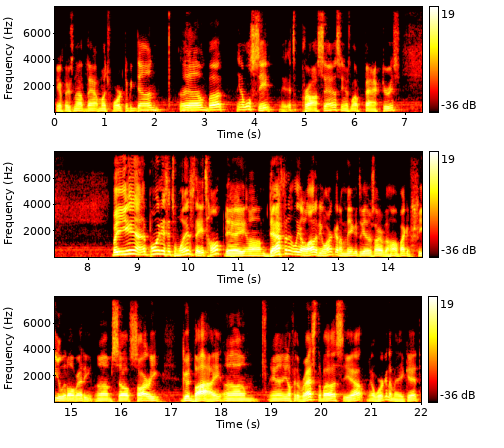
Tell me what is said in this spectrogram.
if there's not that much work to be done. Um, but you know, we'll see. It's a process. You know, there's a lot of factors. But yeah, the point is, it's Wednesday. It's Hump Day. Um, definitely, a lot of you aren't going to make it to the other side of the hump. I can feel it already. Um, so sorry, goodbye. Um, and you know, for the rest of us, yeah, you know, we're going to make it,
